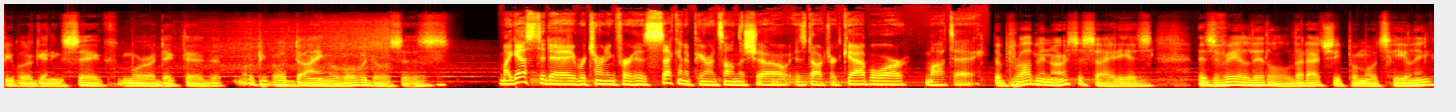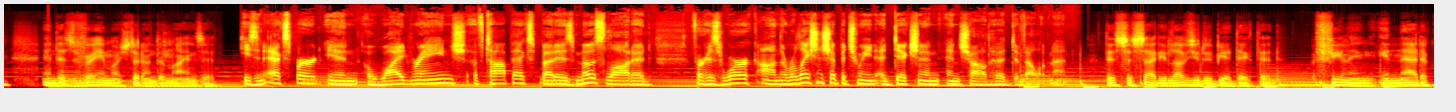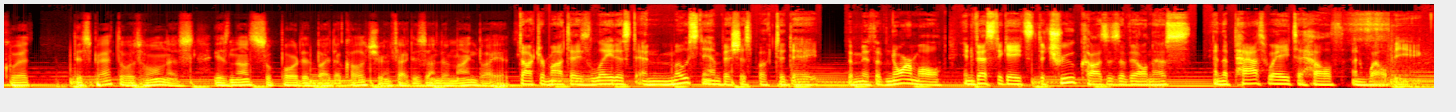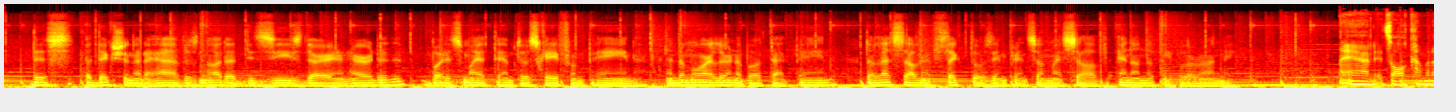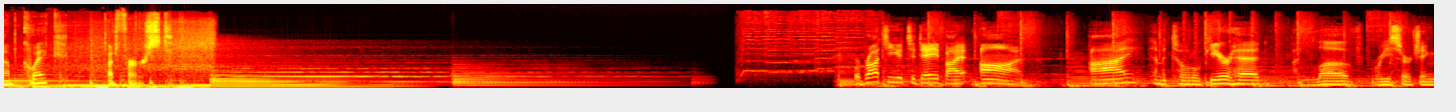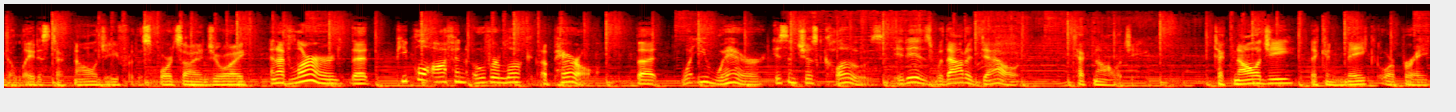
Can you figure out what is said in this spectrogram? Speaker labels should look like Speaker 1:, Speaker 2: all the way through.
Speaker 1: people are getting sick, more addicted, more people are dying of overdoses.
Speaker 2: My guest today, returning for his second appearance on the show, is Dr. Gabor Maté.
Speaker 1: The problem in our society is there's very little that actually promotes healing, and there's very much that undermines it.
Speaker 2: He's an expert in a wide range of topics, but is most lauded for his work on the relationship between addiction and childhood development.
Speaker 1: This society loves you to be addicted, feeling inadequate, this path towards wholeness is not supported by the culture. In fact, is undermined by it.
Speaker 2: Dr. Maté's latest and most ambitious book to date, The Myth of Normal, investigates the true causes of illness and the pathway to health and well being.
Speaker 1: This addiction that I have is not a disease that I inherited, but it's my attempt to escape from pain. And the more I learn about that pain, the less I'll inflict those imprints on myself and on the people around me.
Speaker 2: And it's all coming up quick, but first. We're brought to you today by On. I am a total gearhead. I love researching the latest technology for the sports I enjoy. And I've learned that people often overlook apparel. But what you wear isn't just clothes, it is, without a doubt, technology. Technology that can make or break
